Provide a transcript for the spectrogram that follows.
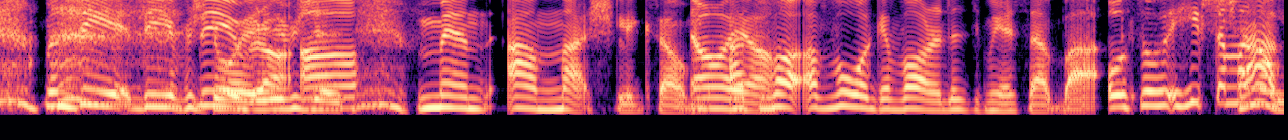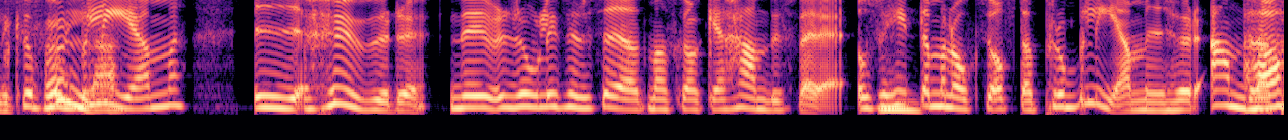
Men det, det förstår ju jag i och bra, för sig. Men annars liksom, Ja, ja. Att, va, att våga vara lite mer så här bara Och så hittar man också problem i hur, det är roligt när du säger att man skakar hand i Sverige. Och så hittar man också ofta problem i hur andra Ja.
